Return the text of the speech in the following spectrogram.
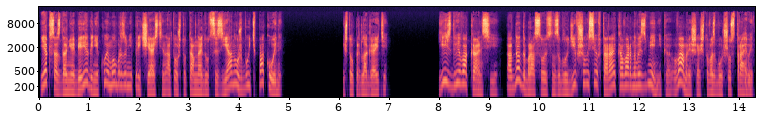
Я к созданию оберега никоим образом не причастен, а то, что там найдутся изъяны, уж будьте покойны. И что предлагаете? Есть две вакансии. Одна добросовестно заблудившегося, вторая коварного изменника. Вам решать, что вас больше устраивает.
